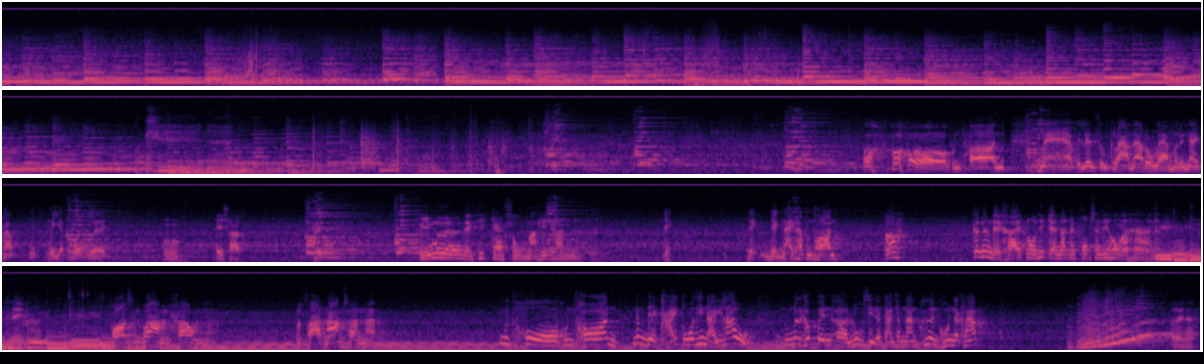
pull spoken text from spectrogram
โอ้โหคุณทอนแหมไปเล่นสงกรานต์หน้าโรงแรมมาหรือไงครับ เปียกหมดเลย อืมไอ้ชัด ฝีมือนางเด็กที่แกส่งมาให้ฉันเนี่ยเด็ก เด็กเด็กไหนครับคุณทอนอะก็นางเด็กขายโปรที่แกนัดไปพบฉันที่ห้องอาหารน่ะนี่พอฉันว่ามันเข้าเนี่ย มันสาดน้ำฉันน่ะ โอ้โหคุณทอนนั่นเด็กขายตัวที่ไหนเล่า นั่นเขาเป็นเอ่อลูกศิษย์อาจารย์ชำนาญเพื่อนคุณนะครับ อะไรนะ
